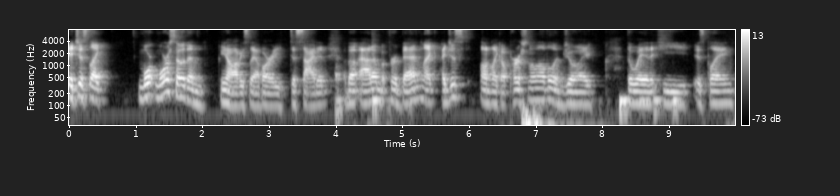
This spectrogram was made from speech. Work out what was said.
it just like more more so than you know. Obviously, I've already decided about Adam, but for Ben, like I just on like a personal level enjoy the way that he is playing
